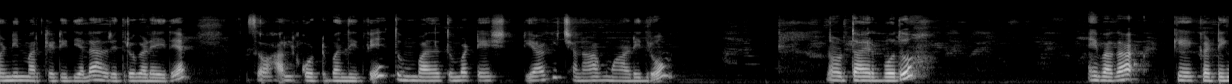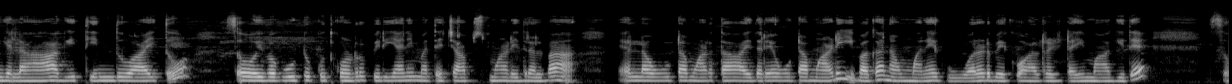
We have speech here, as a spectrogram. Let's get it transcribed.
ಹಣ್ಣಿನ ಮಾರ್ಕೆಟ್ ಇದೆಯಲ್ಲ, ಅದ್ರ ಎದುರುಗಡೆ ಇದೆ. ಸೊ ಅಲ್ಲಿ ಕೊಟ್ಟು ಬಂದಿದ್ವಿ. ತುಂಬ ಅಂದರೆ ತುಂಬ ಟೇಸ್ಟಿಯಾಗಿ ಚೆನ್ನಾಗಿ ಮಾಡಿದರು. ನೋಡ್ತಾ ಇರ್ಬೋದು. ಇವಾಗ ಕೇಕ್ ಕಟ್ಟಿಂಗ್ ಎಲ್ಲ ಆಗಿ ತಿಂದು ಆಯಿತು. ಸೊ ಇವಾಗ ಊಟಕ್ಕೆ ಕೂತ್ಕೊಂಡ್ರು, ಬಿರಿಯಾನಿ ಮತ್ತು ಚಾಪ್ಸ್ ಮಾಡಿದ್ರಲ್ವಾ? ಎಲ್ಲ ಊಟ ಮಾಡ್ತಾ ಇದ್ದಾರೆ ಊಟ ಮಾಡಿ ಇವಾಗ ನಾವು ಮನೆಗೆ ಹೊರಡಬೇಕು. ಆಲ್ರೆಡಿ ಟೈಮ್ ಆಗಿದೆ. ಸೊ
